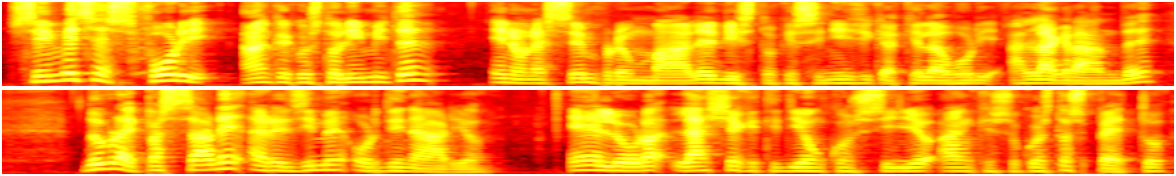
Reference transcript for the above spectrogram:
Se invece sfori anche questo limite, e non è sempre un male, visto che significa che lavori alla grande, dovrai passare al regime ordinario. E allora lascia che ti dia un consiglio anche su questo aspetto,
